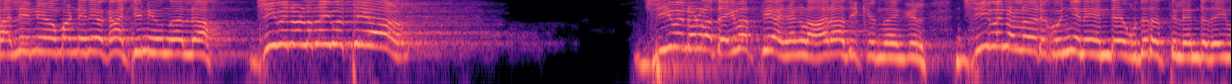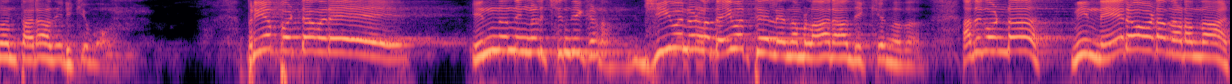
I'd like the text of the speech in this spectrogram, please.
കല്ലിനെയോ മണ്ണിനെയോ കാറ്റിനെയോ ഒന്നുമല്ല ജീവനുള്ള ദൈവത്തെയാണ്. ജീവനുള്ള ദൈവത്തെയാണ് ഞങ്ങൾ ആരാധിക്കുന്നതെങ്കിൽ ജീവനുള്ള ഒരു കുഞ്ഞിനെ എന്റെ ഉദരത്തിൽ എന്റെ ദൈവം തരാതിരിക്കുമോ? പ്രിയപ്പെട്ടവരെ ഇന്ന് നിങ്ങൾ ചിന്തിക്കണം ജീവനുള്ള ദൈവത്തെയല്ലേ നമ്മൾ ആരാധിക്കുന്നത്? അതുകൊണ്ട് നീ നേരോടെ നടന്നാൽ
